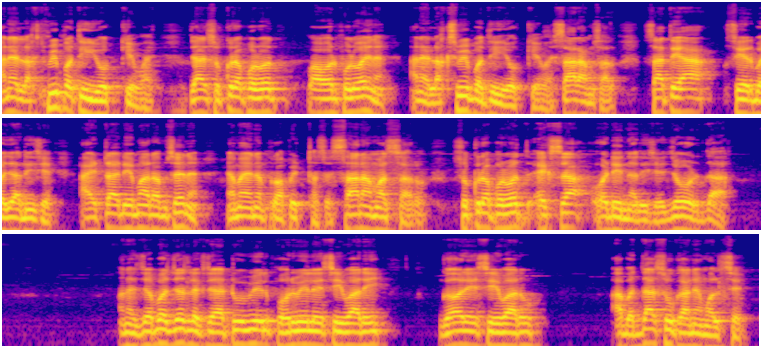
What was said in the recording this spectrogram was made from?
અને લક્ષ્મીપતિ યોગ કહેવાય. જ્યારે શુક્ર પર્વત પાવરફુલ હોય ને, અને લક્ષ્મીપતિ યોગ કહેવાય. સારામાં સારું. સાથે આ શેરબજારની છે. આ એટ્રા ડેમાં રમશે ને, એમાં એને પ્રોફિટ થશે. સારામાં સારો. શુક્ર પર્વત એક્સ્ટ્રા ઓર્ડિનરી છે. જોરદાર. અને જબરજસ્ત આ ટુ વ્હીલ ફોર વ્હીલ એસીવાળી ઘર એસીવાળું આ બધા સુખ આને મળશે.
